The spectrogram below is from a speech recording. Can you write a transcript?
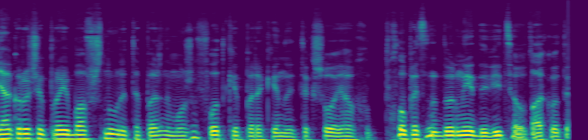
Я, коротше, проїбав шнур і тепер не можу фотки перекинути, так що я хлопець не дурний, дивіться отак от.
